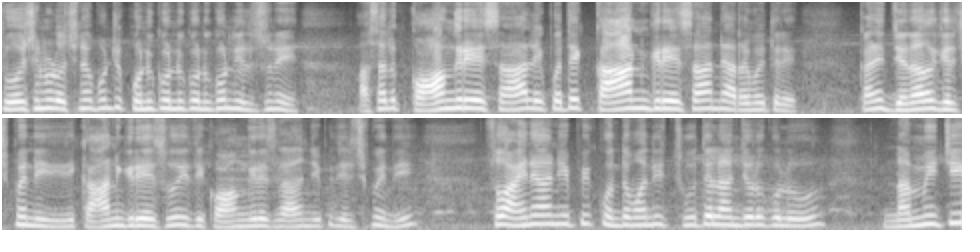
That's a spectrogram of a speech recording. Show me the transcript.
సోషల్ మీడియా వచ్చినప్పటి నుంచి కొన్ని కొన్ని కొన్ని కొన్ని తెలుస్తున్నాయి అసలు కాంగ్రెసా లేకపోతే కాంగ్రెసా అని అర్థమవుతలే కానీ జనాలకు తెలిసిపోయింది ఇది కాంగ్రెస్ ఇది కాంగ్రెస్ కాదని చెప్పి తెలిసిపోయింది. సో అయినా అని చెప్పి కొంతమంది చూతే లంచడుకులు నమ్మించి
